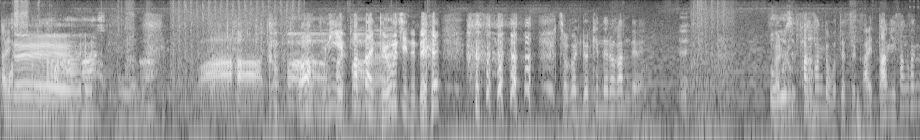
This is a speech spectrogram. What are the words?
나이스. 소리 나. 아, Op 4 eliminated. 와, 와 빠이빠이. 판단 개우지는데 저걸 이렇게 내려갔네 보고 룩 싶다 상상도 못했을 아니 닭이 상상도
